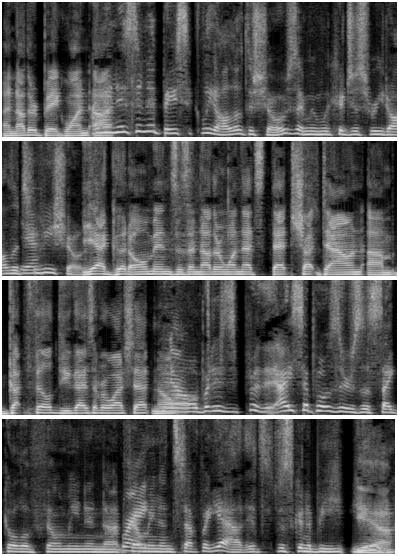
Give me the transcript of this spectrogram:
another big one. I mean, Uh, isn't it basically all of the shows? I mean, we could just read all the Yeah. TV shows. yeah, Good Omens is another one that's that shut down. Um, Gutfeld, do you guys ever watch that? No. No, but it's. I suppose there's a cycle of filming and not Right. filming and stuff. But yeah, it's just going to be huge. Yeah.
